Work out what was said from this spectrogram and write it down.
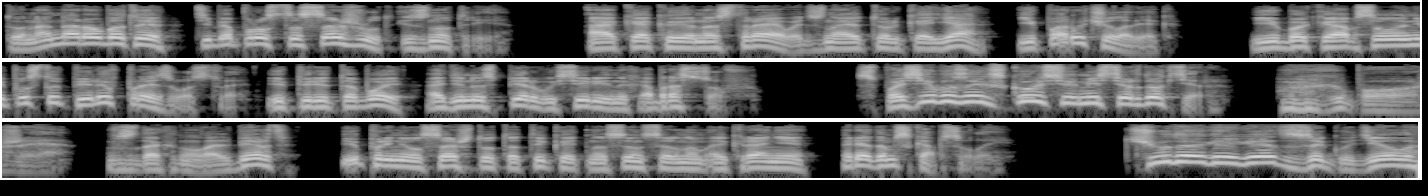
то нанороботы тебя просто сожрут изнутри. А как ее настраивать, знаю только я и пару человек. Ибо капсулы не поступили в производство, и перед тобой один из первых серийных образцов. Спасибо за экскурсию, мистер доктор. Ох, боже, вздохнул Альберт и принялся что-то тыкать на сенсорном экране рядом с капсулой. Чудо-агрегат загудел,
